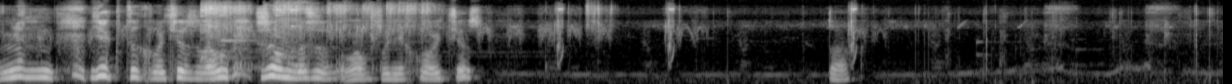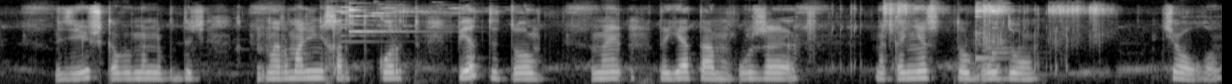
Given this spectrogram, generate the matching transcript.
Ні, Як ти хочеш? Що назвав, що не хочеш? Так. Надіюсь, коли в мене будуть нормальні хардкор пети, то, ми, то я там уже наконец-то буду чого?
